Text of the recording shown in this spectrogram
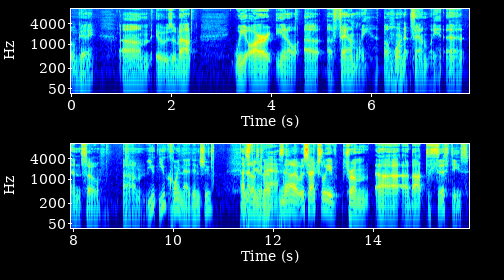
okay? Um, it was about we are, you know, a, a family, a Hornet family. And, and so um, You you coined that, didn't you? That's what I was gonna ask. no, it was actually from uh, about the 50s.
